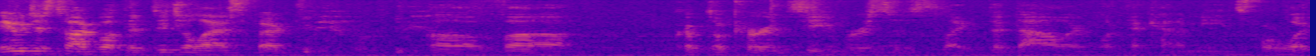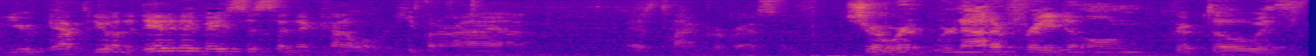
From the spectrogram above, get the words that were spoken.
maybe just talk about the digital aspect of uh, cryptocurrency versus like the dollar and what that kind of means for what you have to do on a day-to-day basis, and then kind of what we're keeping our eye on as time progresses. Sure, we're, we're not afraid to own crypto with,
